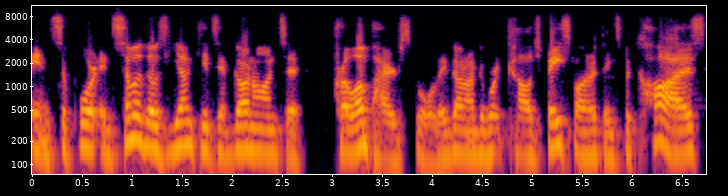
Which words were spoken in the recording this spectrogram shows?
and support. And some of those young kids have gone on to pro umpire school. They've gone on to work college baseball and other things because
